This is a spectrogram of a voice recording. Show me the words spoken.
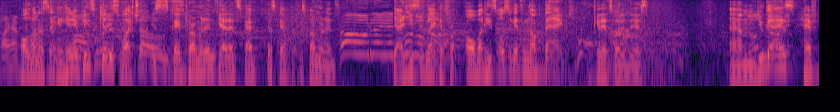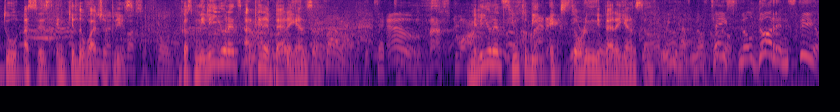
Hold on a second. Can you please kill this watcher? Is this guy permanent? Yeah, that's guy. This guy is permanent. Yeah, he's sitting like a truck. Oh, but he's also getting knocked back. Okay, that's what it is. Um, you guys have to assist and kill the watcher, please. Because melee units are kind of bad against them. Valor. Melee units seem to be extremely bad against them. We have not taste Noldorin steel.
